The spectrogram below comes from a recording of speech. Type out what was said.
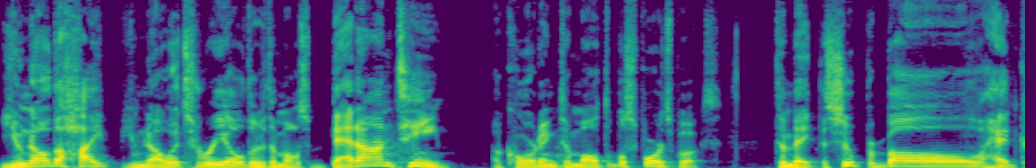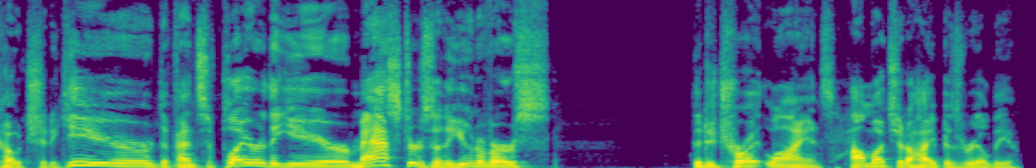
You know the hype. You know it's real. They're the most bet on team, according to multiple sports books, to make the Super Bowl, head coach of the year, defensive player of the year, masters of the universe. The Detroit Lions. How much of the hype is real to you?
